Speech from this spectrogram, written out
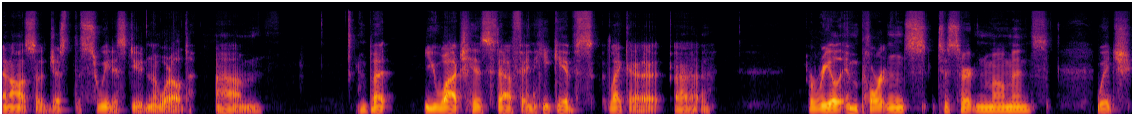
and also just the sweetest dude in the world. Um, but you watch his stuff, and he gives like a, a a real importance to certain moments, which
